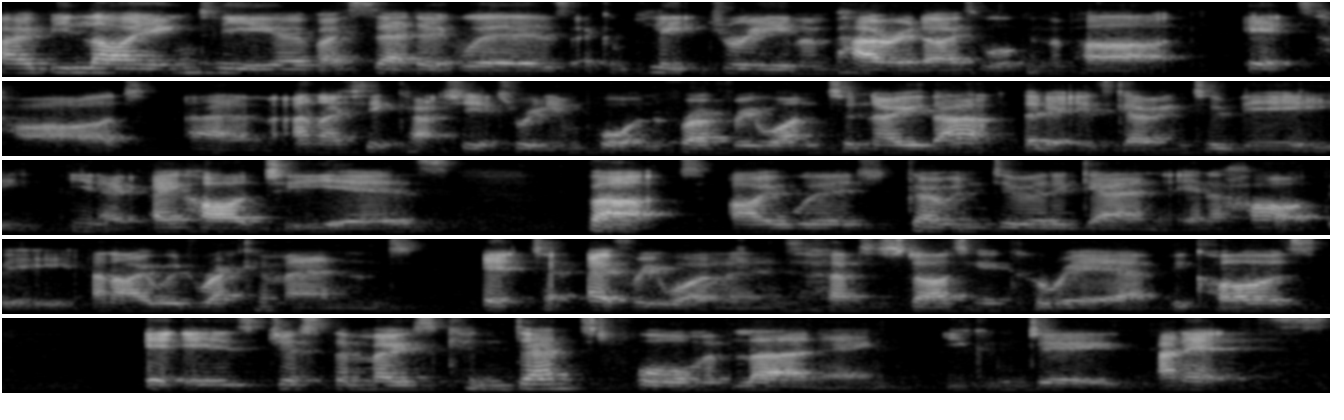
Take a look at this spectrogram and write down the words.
I'd be lying to you if I said it was a complete dream and paradise walk in the park it's hard um, and i think actually it's really important for everyone to know that that it is going to be you know a hard two years. But i would go and do it again in a heartbeat and i would recommend it to everyone in terms of starting a career because it is just the most condensed form of learning you can do and it's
